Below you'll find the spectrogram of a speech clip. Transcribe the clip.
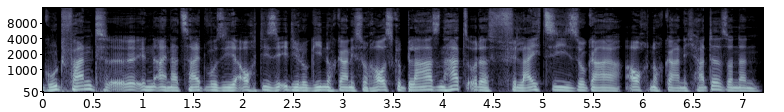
gut fand, äh, in einer Zeit, wo sie auch diese Ideologie noch gar nicht so rausgeblasen hat oder vielleicht sie sogar auch noch gar nicht hatte, sondern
